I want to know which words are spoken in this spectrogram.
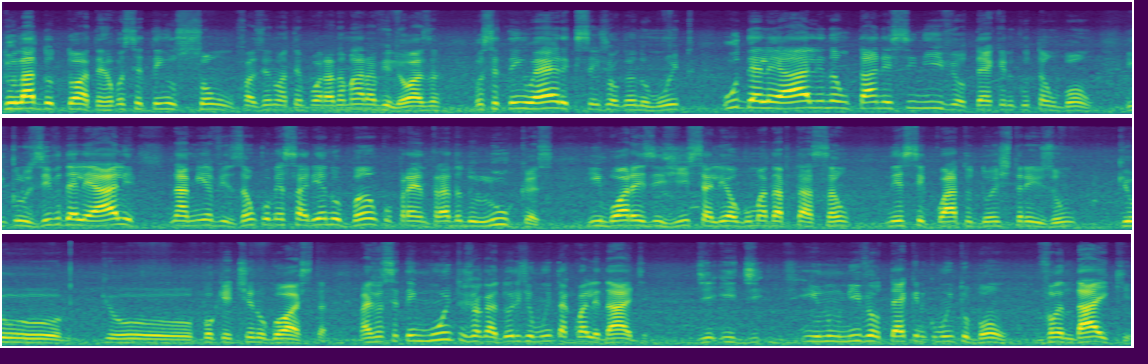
Do lado do Tottenham, você tem o Son fazendo uma temporada maravilhosa, você tem o Eriksen jogando muito. O Dele Alli não está nesse nível técnico tão bom. Inclusive o Dele Alli, na minha visão, começaria no banco para a entrada do Lucas, embora exigisse ali alguma adaptação nesse 4-2-3-1 que o, que o Pochettino gosta. Mas você tem muitos jogadores de muita qualidade e de, de, de, num nível técnico muito bom. Van Dijk,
